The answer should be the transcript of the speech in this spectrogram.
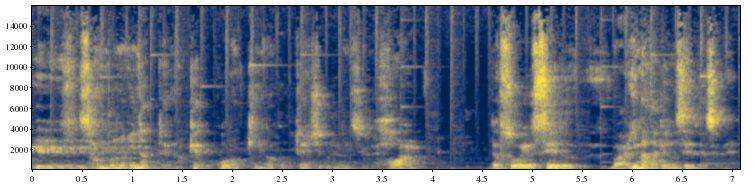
え。3分の2だったよな。結構な金額を補填してくれるんですよね。だかはらそういう制度、まあ今だけの制度ですよね。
